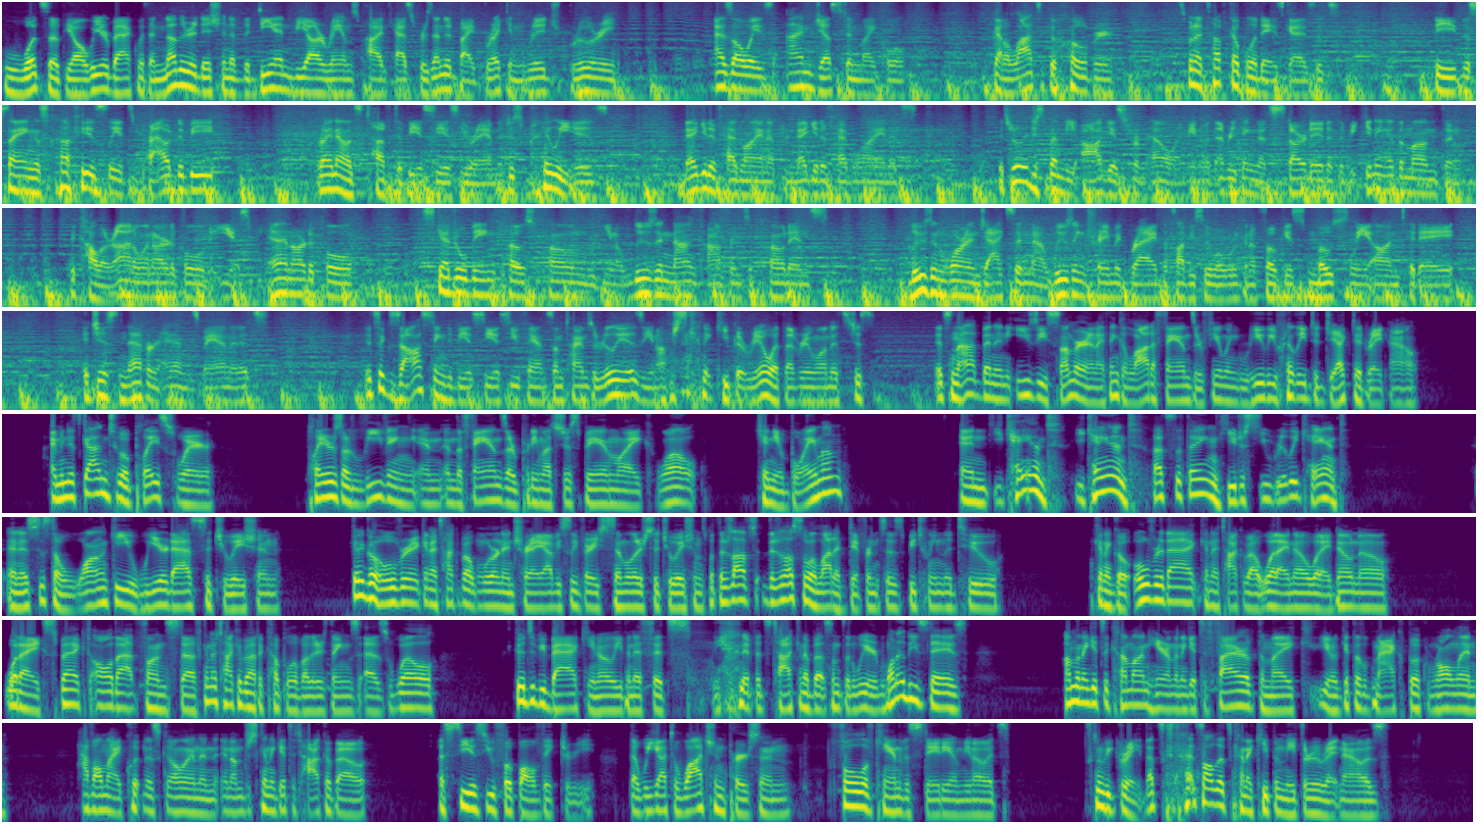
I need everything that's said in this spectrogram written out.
What's up, y'all? We are back with another edition of the DNVR Rams podcast presented by Breckenridge Brewery. As always, I'm Justin Michael. Got a lot to go over. It's been a tough couple of days, guys. It's the the saying is obviously it's proud to be. Right now, it's tough to be a CSU Ram. It just really is. Negative headline after negative headline. It's it's really just been the August from hell. I mean, with everything that started at the beginning of the month and the Coloradoan article, the ESPN article, schedule being postponed, you know, losing non conference opponents, losing Warren Jackson, now losing Trey McBride. That's obviously what we're going to focus mostly on today. It just never ends, man. And it's. It's exhausting to be a CSU fan sometimes. It really is. You know, I'm just going to keep it real with everyone. It's just, it's not been an easy summer. And I think a lot of fans are feeling really, really dejected right now. I mean, it's gotten to a place where players are leaving and, and the fans are pretty much just being like, well, can you blame them? And you can't. You can't. That's the thing. You just, you really can't. And it's just a wonky, weird ass situation. Gonna go over it. Gonna talk about Warren and Trey. Obviously, very similar situations, but there's also there's also a lot of differences between the two. Gonna go over that. Gonna talk about what I know, what I don't know what I expect, all that fun stuff. Going to talk about a couple of other things as well. Good to be back, you know, even if it's even if it's talking about something weird. One of these days I'm going to get to come on here. I'm going to get to fire up the mic, you know, get the MacBook rolling, have all my equipment going and and I'm just going to get to talk about a CSU football victory that we got to watch in person, full of Canvas Stadium, you know, it's it's going to be great. That's that's all that's kind of keeping me through right now is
